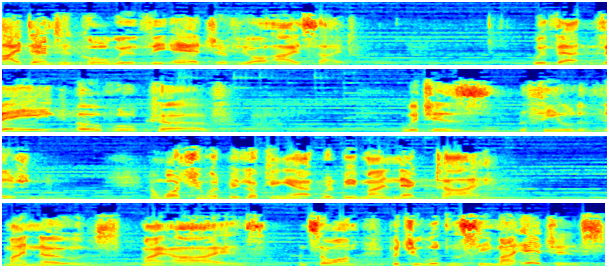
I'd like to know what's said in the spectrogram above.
identical with the edge of your eyesight, with that vague oval curve, which is the field of vision. And what you would be looking at would be my necktie, my nose, my eyes, and so on, but you wouldn't see my edges.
